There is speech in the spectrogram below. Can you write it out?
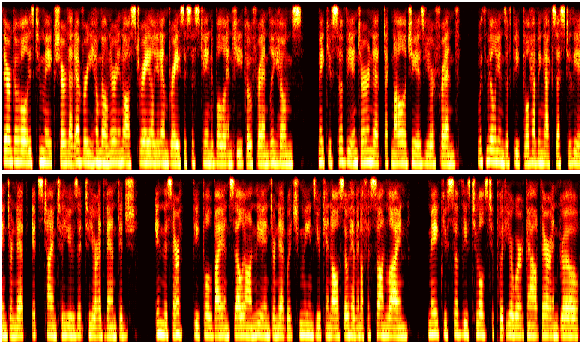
Their goal is to make sure that every homeowner in Australia embraces sustainable and eco friendly homes. Make use of the internet. Technology as your friend. With millions of people having access to the internet, it's time to use it to your advantage. In this era, people buy and sell on the internet, which means you can also have an office online. Make use of these tools to put your work out there and grow.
